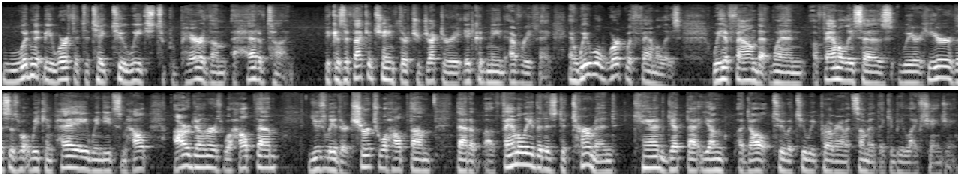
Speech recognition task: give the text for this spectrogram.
wouldn't it be worth it to take two weeks to prepare them ahead of time? Because if that could change their trajectory, it could mean everything. And we will work with families we have found that when a family says, We're here, this is what we can pay, we need some help, our donors will help them. Usually their church will help them. That a, a family that is determined can get that young adult to a two week program at Summit that can be life changing.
